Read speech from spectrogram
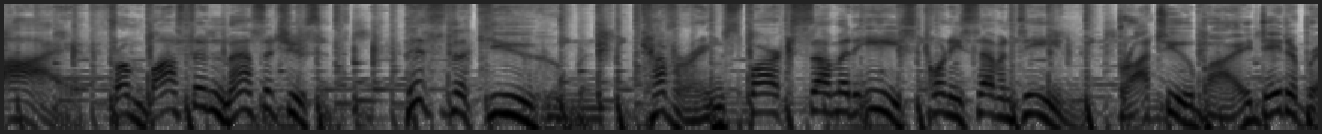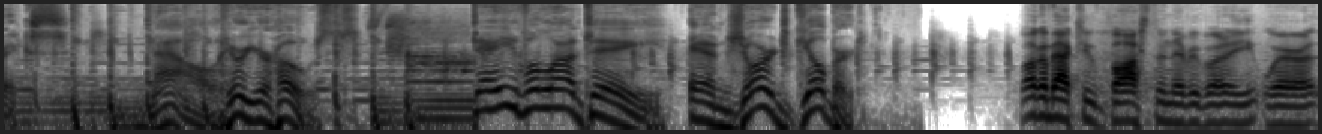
Live from Boston, Massachusetts, it's theCUBE. Covering Spark Summit East 2017. Brought to you by Databricks. Now, here are your hosts, Dave Vellante and George Gilbert. Welcome back to Boston, everybody, where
